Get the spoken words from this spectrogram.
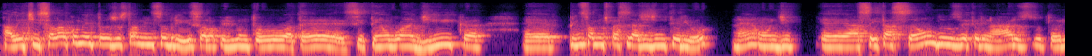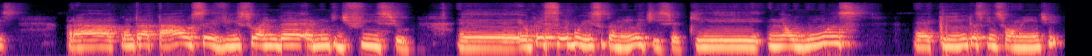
A Letícia ela comentou justamente sobre isso. Ela perguntou até se tem alguma dica, é, principalmente para a cidade de interior, né, onde é, a aceitação dos veterinários, dos doutores, para contratar o serviço ainda é muito difícil. É, eu percebo isso também, Letícia, que em algumas é, clínicas, principalmente,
